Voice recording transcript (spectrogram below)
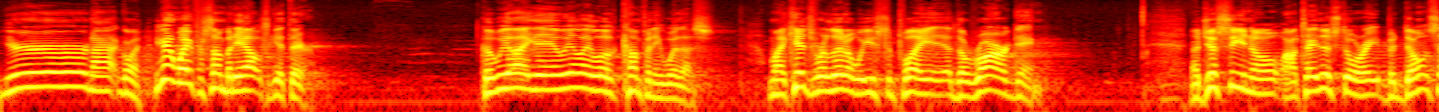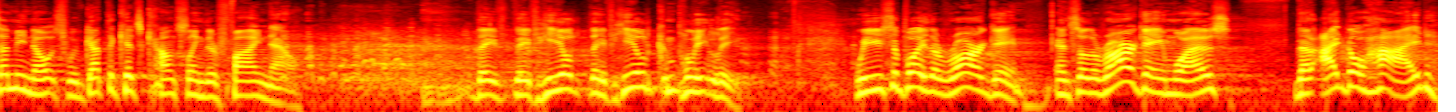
you're not going. You're going to wait for somebody else to get there. Because we like, we like a little company with us. When my kids were little, we used to play the RAR game. Now, just so you know, I'll tell you the story, but don't send me notes. We've got the kids counseling. They're fine now. they've, they've, healed, they've healed completely. We used to play the RAR game. And so the RAR game was that I'd go hide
